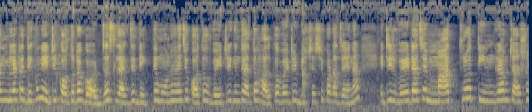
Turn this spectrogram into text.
কানবালাটা দেখুন, এটি কতটা গর্জাস লাগছে। দেখতে মনে হয় যে কত ওয়েটের কিন্তু এত হালকা ওয়েটের বিশ্বাসই করা যায় না। এটির ওয়েট আছে মাত্র তিন গ্রাম চারশো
